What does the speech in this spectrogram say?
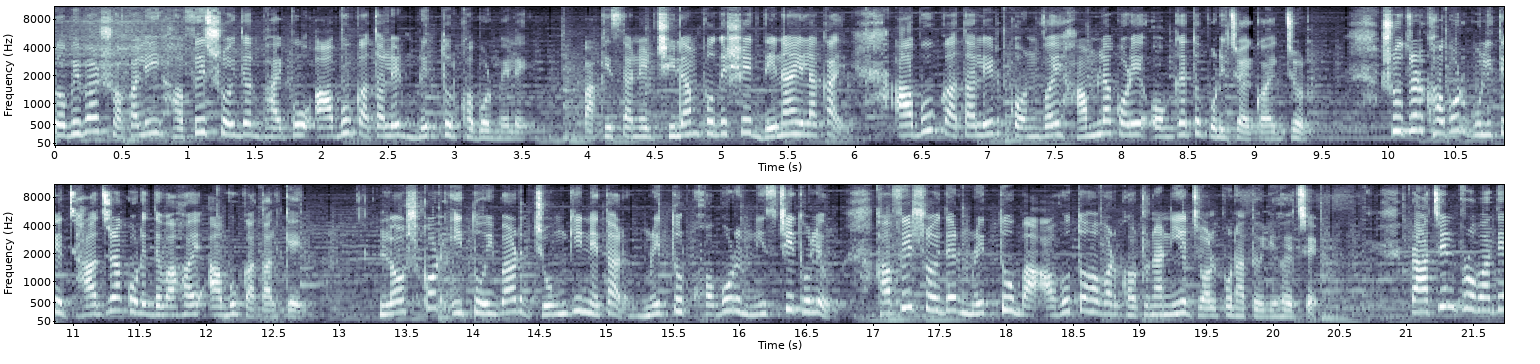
রবিবার সকালেই হাফিজ সৈয়দের ভাইপো আবু কাতালের মৃত্যুর খবর মেলে। পাকিস্তানের ঝিলাম প্রদেশে দেনা এলাকায় আবু কাতালের কনভয় হামলা করে অজ্ঞাত পরিচয় কয়েকজন। সূত্রের খবর, গুলিতে ঝাঁঝরা করে দেওয়া হয় আবু কাতালকে। লস্কর ই তৈবার জঙ্গি নেতার মৃত্যুর খবর নিশ্চিত হলেও হাফিজ সৈয়দের মৃত্যু বা আহত হওয়ার ঘটনা নিয়ে জল্পনা তৈরি হয়েছে। প্রাচীন প্রবাদে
